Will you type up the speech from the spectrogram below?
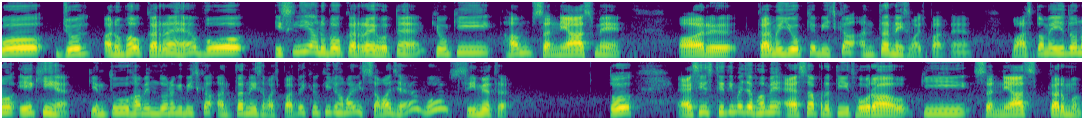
को जो अनुभव कर रहे हैं, वो इसलिए अनुभव कर रहे होते हैं क्योंकि हम संन्यास में और कर्मयोग के बीच का अंतर नहीं समझ पाते हैं। वास्तव में ये दोनों एक ही हैं, किंतु हम इन दोनों के बीच का अंतर नहीं समझ पाते क्योंकि जो हमारी समझ है, वो सीमित है। तो ऐसी स्थिति में जब हमें ऐसा प्रतीत हो रहा हो कि संन्यास कर्म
